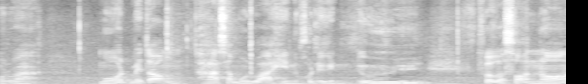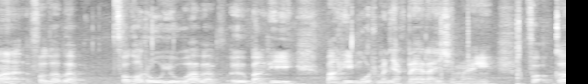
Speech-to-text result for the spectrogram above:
มดว่ามดไม่ต้องถ้าสมมติว่าเห็นคนอื่นอุ้ยฟอก็สอนน้องอะฟอก็แบบฟอก็รู้อยู่ว่าแบบเออบางทีบางทีมดมันอยากได้อะไรใช่ไหมฟอก็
